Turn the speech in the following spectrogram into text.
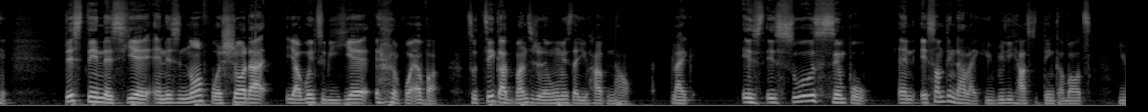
this thing is here, and it's not for sure that you're going to be here forever. So take advantage of the moments that you have now. Like it's it's so simple and it's something that like you really have to think about. You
